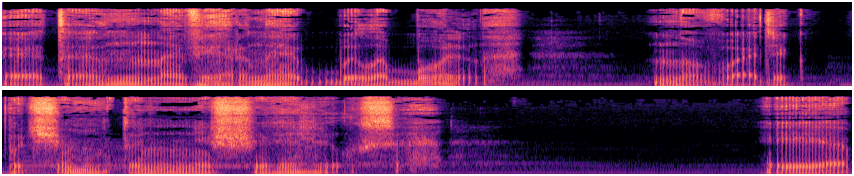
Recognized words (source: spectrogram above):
Это, наверное, было больно, но Вадик почему-то не шевелился. Я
